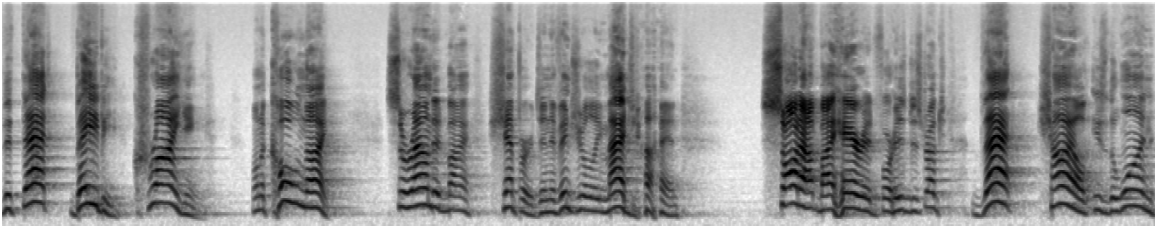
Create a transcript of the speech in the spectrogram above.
that that baby crying on a cold night, surrounded by shepherds and eventually magi and sought out by Herod for his destruction. That child is the one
